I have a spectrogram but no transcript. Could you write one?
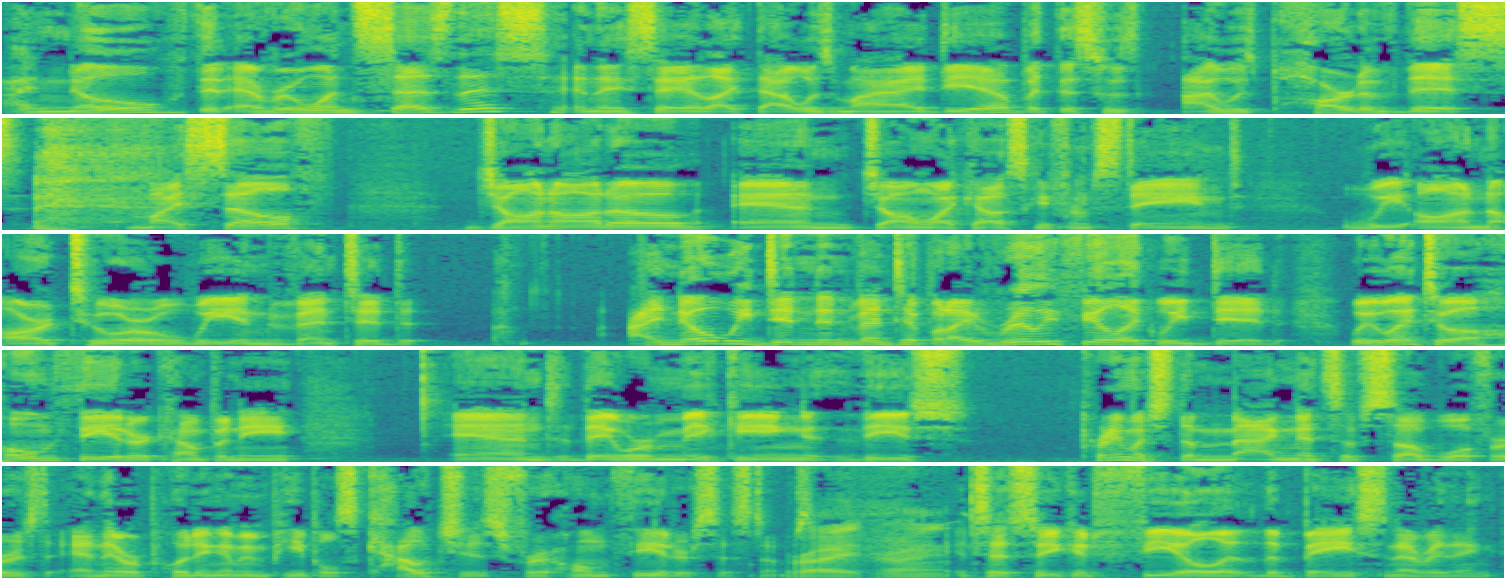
I know that everyone says this and they say like that was my idea, but this was I was part of this myself, John Otto, and Jon Wysocki from Staind. We on our tour we invented. I know we didn't invent it, but I really feel like we did. We went to a home theater company and they were making these pretty much the magnets of subwoofers and they were putting them in people's couches for home theater systems. Right, right. It's just so you could feel the bass and everything.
